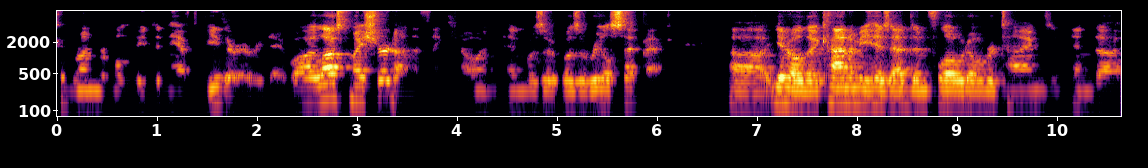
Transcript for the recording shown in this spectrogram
could run remotely, didn't have to be there every day. Well, I lost my shirt on the thing, you know, and, and was a was a real setback. Uh, you know, the economy has ebbed and flowed over time, and uh,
